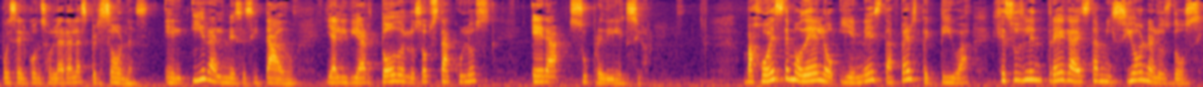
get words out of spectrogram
pues el consolar a las personas, el ir al necesitado y aliviar todos los obstáculos era su predilección. Bajo este modelo y en esta perspectiva, Jesús le entrega esta misión a los doce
